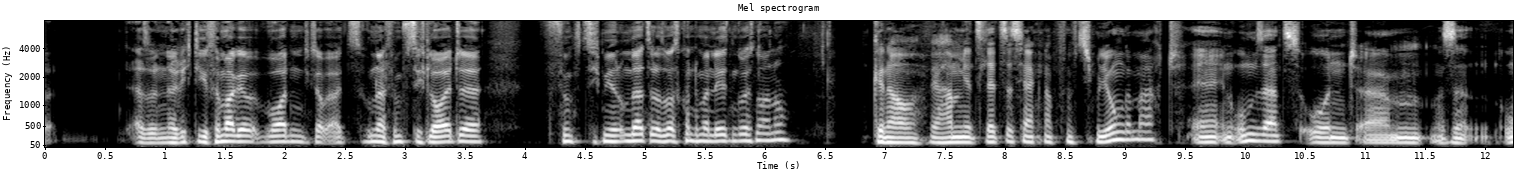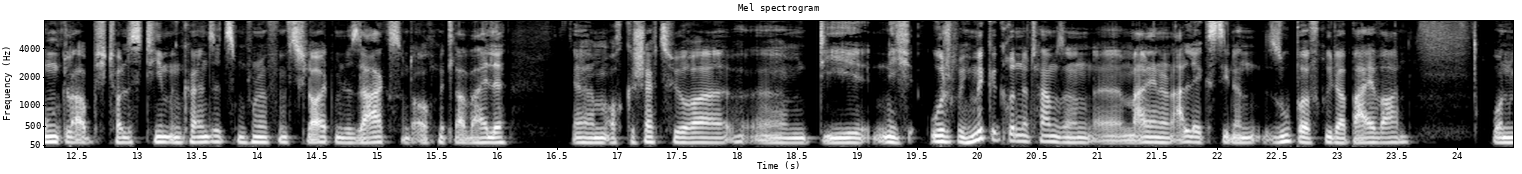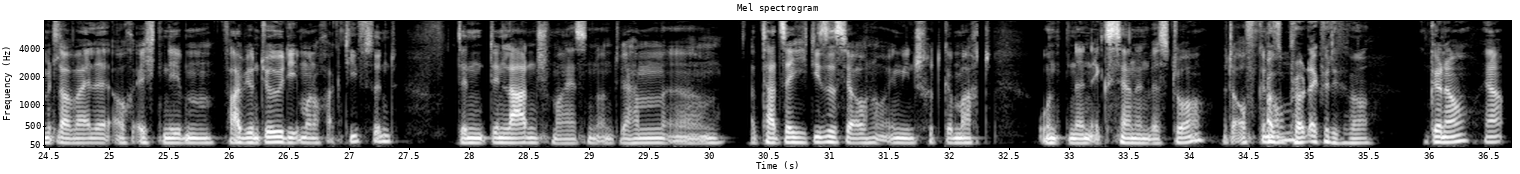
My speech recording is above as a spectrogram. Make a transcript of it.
also eine richtige Firma geworden. Ich glaube, als 150 Leute, 50 Millionen Umsatz oder sowas konnte man lesen, Größenordnung? Genau, wir haben jetzt letztes Jahr knapp 50 Millionen gemacht äh, in Umsatz und ähm, es ist ein unglaublich tolles Team in Köln sitzt mit 150 Leuten, wie du sagst, und auch mittlerweile ähm, auch Geschäftsführer, ähm, die nicht ursprünglich mitgegründet haben, sondern äh, Marian und Alex, die dann super früh dabei waren und mittlerweile auch echt neben Fabio und Joey, die immer noch aktiv sind, den, den Laden schmeißen. Und wir haben ähm, tatsächlich dieses Jahr auch noch irgendwie einen Schritt gemacht und einen externen Investor mit aufgenommen. Also Proud Equity Firma. Genau, ja.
